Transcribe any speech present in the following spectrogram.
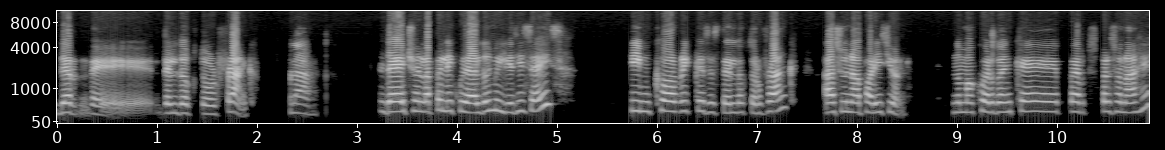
de, del doctor Frank. Frank. De hecho, en la película del 2016, Tim Curry, que es este el doctor Frank, hace una aparición. No me acuerdo en qué personaje,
